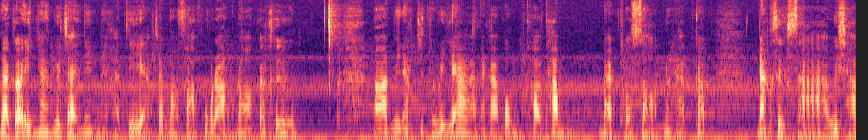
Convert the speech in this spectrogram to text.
แล้วก็อีกงานวิจัยหนึ่งนะครับที่อยากจะมาฝากพวกเราเนาะก็คืออมีนักจิตวิทยานะครับผมเขาทำแบบทดสอบนะครับกับ นักศึกษาวิชา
